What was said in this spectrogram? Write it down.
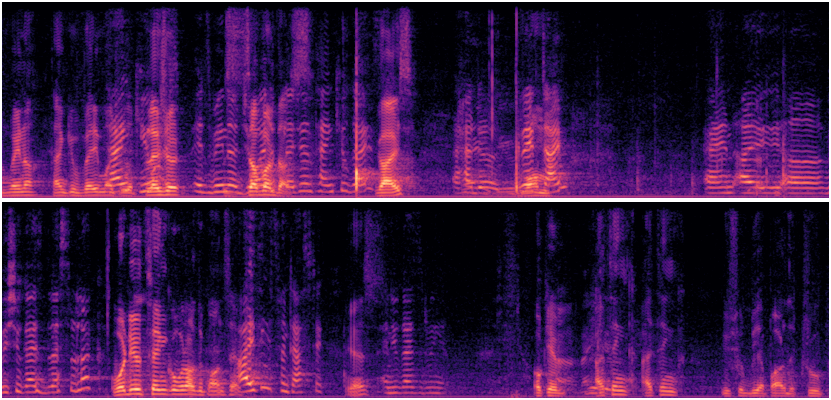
Meena, thank you very much. thank it was a you pleasure. It's- been a joy a Zabardast. pleasure thank you guys Guys, I had a great time and I uh, wish you guys the best of luck what do you think overall the concept? I think it's fantastic yes. and you guys are doing it Okay, I think I think you should be a part of the troupe.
